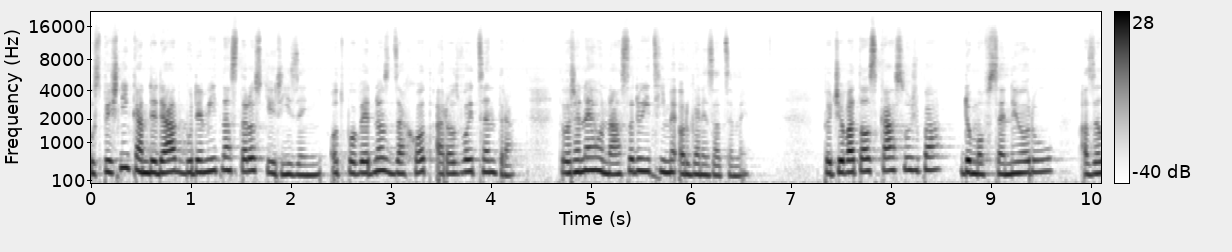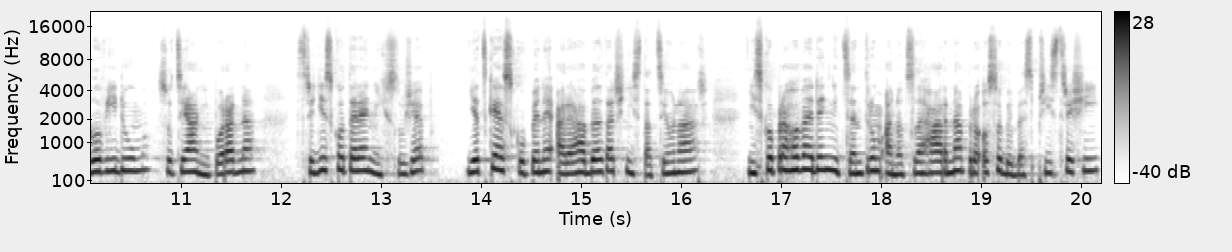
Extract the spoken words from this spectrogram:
Úspěšný kandidát bude mít na starosti řízení, odpovědnost za chod a rozvoj centra, tvořeného následujícími organizacemi. Pečovatelská služba, domov seniorů, azylový dům, sociální poradna, středisko terénních služeb, dětské skupiny a rehabilitační stacionář, nízkoprahové denní centrum a noclehárna pro osoby bez přístřeší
